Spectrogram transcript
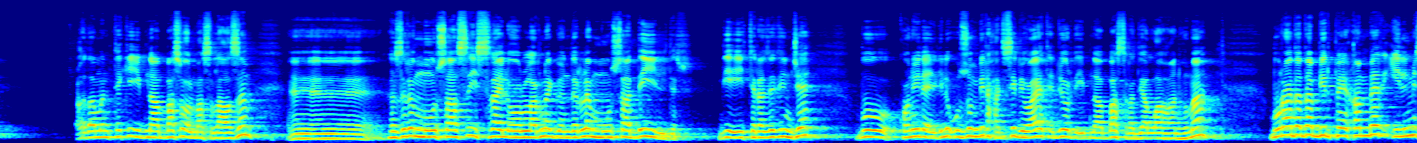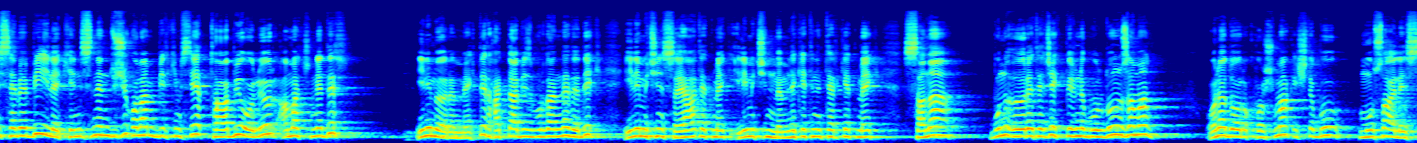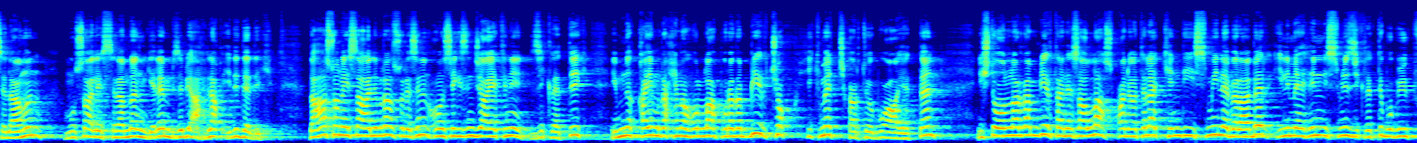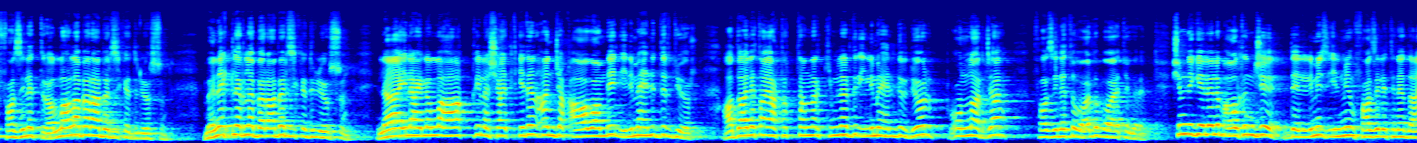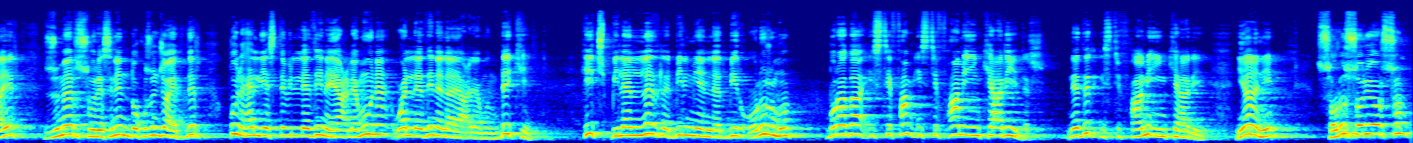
Adamın teki İbn Abbas olması lazım. Ee, Hızır'ın Musa'sı İsrail oğullarına gönderilen Musa değildir diye itiraz edince bu konuyla ilgili uzun bir hadisi rivayet ediyordu İbn Abbas radıyallahu anhuma. Burada da bir peygamber ilmi sebebiyle kendisinden düşük olan bir kimseye tabi oluyor. Amaç nedir? İlim öğrenmektir. Hatta biz buradan ne dedik? İlim için seyahat etmek, ilim için memleketini terk etmek, sana bunu öğretecek birini bulduğun zaman ona doğru koşmak işte bu Musa Aleyhisselam'ın Musa Aleyhisselam'dan gelen bize bir ahlak idi dedik. Daha sonra ise Alimran suresinin 18. ayetini zikrettik. İbn-i Kayyım Rahimahullah burada birçok hikmet çıkartıyor bu ayetten. İşte onlardan bir tanesi Allah subhanehu ve teala kendi ismiyle beraber ilim ehlinin ismini zikretti. Bu büyük bir fazilettir. Allah'la beraber zikrediliyorsun. Meleklerle beraber zikrediliyorsun. La ilahe illallah hakkıyla şahitlik eden ancak avam değil ilim ehlidir diyor. Adalet ayakta tutanlar kimlerdir? İlim ehlidir diyor. Onlarca fazileti vardı bu ayete göre. Şimdi gelelim 6. delilimiz ilmin faziletine dair. Zümer suresinin 9. ayetidir. Kul hel yestevillezine ya'lemune vellezine la ya'lemun. De ki hiç bilenlerle bilmeyenler bir olur mu? Burada istifham istifhami inkaridir. Nedir? İstifhami inkari. Yani soru soruyorsun.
